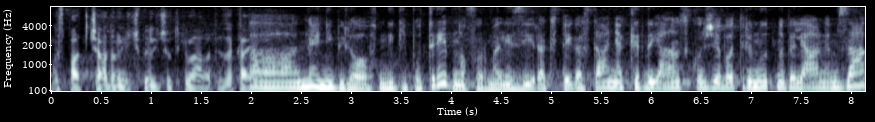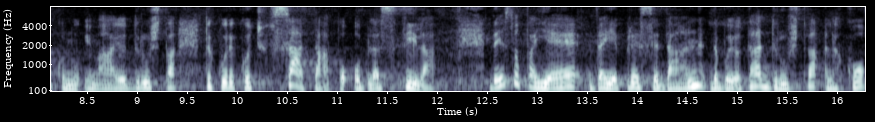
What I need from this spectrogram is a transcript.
gospod Čadonič, velič odkimavate. Zakaj? A, ne, ni bilo niti potrebno formalizirati tega stanja, ker dejansko že v trenutno veljavnem zakonu imajo društva tako rekoč vsa ta pooblastila. Dejstvo pa je, da je presedan, da bojo ta društva lahko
